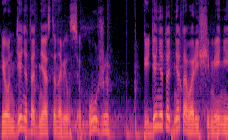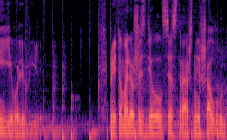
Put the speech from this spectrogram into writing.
и он день ото дня становился хуже, и день ото дня товарищи менее его любили. Притом Алеша сделался страшный шалун.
